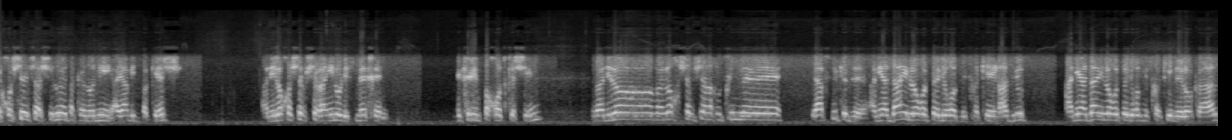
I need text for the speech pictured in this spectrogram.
חושב שהשינוי התקנוני היה מתבקש. אני לא חושב שראינו לפני כן מקרים פחות קשים, ואני לא, ואני לא חושב שאנחנו צריכים ל... להפסיק את זה. אני עדיין לא רוצה לראות משחקי רדיוס, אני עדיין לא רוצה לראות משחקים ללא קהל.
